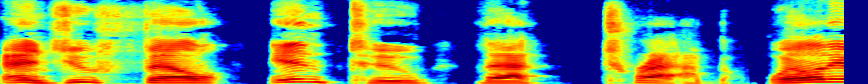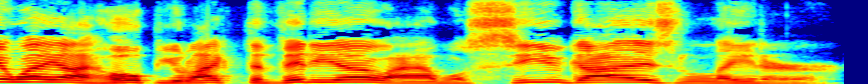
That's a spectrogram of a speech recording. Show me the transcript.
and you fell into that trap. Well, anyway, I hope you liked the video. I will see you guys later.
